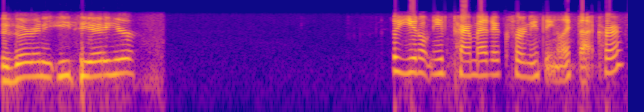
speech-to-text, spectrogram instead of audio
Is there any ETA here? So you don't need paramedics or anything like that, correct?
